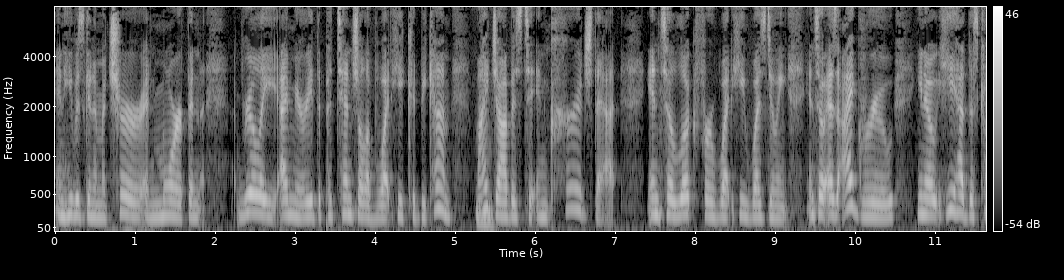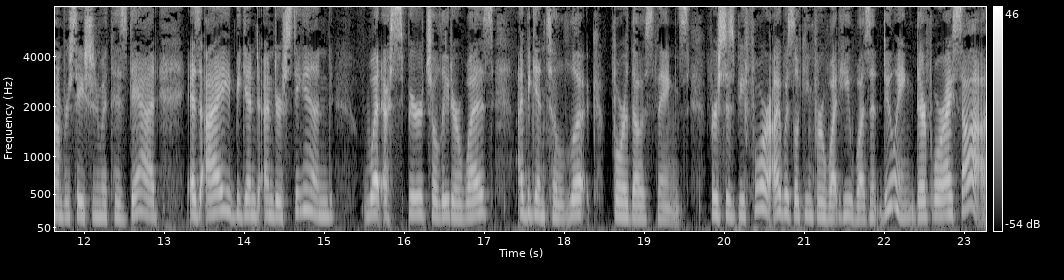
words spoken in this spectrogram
and he was going to mature and morph and really I married the potential of what he could become. My mm. job is to encourage that and to look for what he was doing. And so as I grew, you know, he had this conversation with his dad as I began to understand what a spiritual leader was, I began to look for those things. Versus before, I was looking for what he wasn't doing. Therefore, I saw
